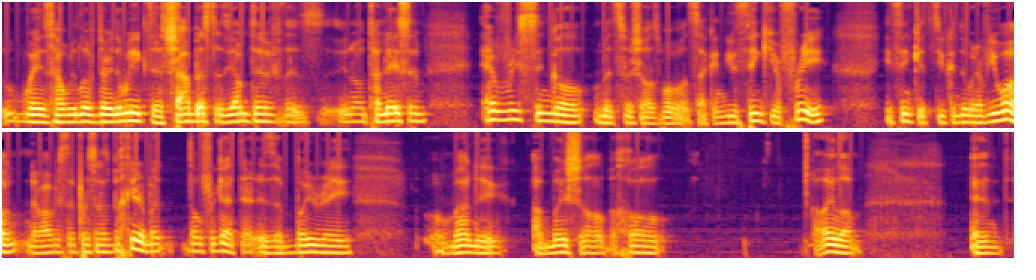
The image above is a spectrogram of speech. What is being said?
ways how we live during the week. There's Shabbos, there's Yom Tiv, there's you know Tanesim. Every single mitzvah shows one one second. You think you're free, you think it's you can do whatever you want. Now, obviously, a person has bechir, but don't forget there is a boire, umanig, a mishal, bechol, oilam, and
